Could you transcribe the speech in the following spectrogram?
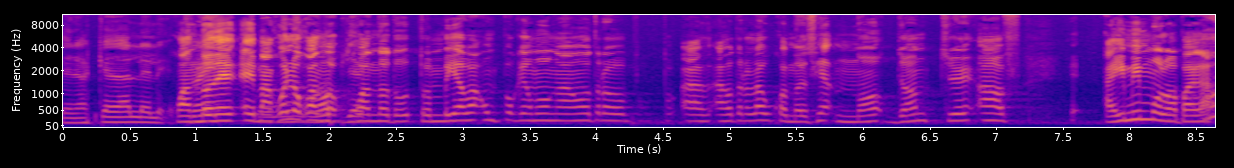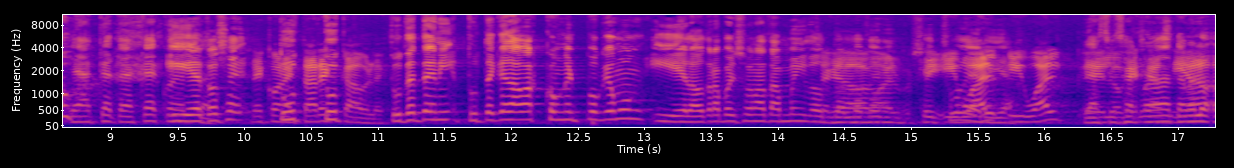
tenías que darle... Cuando de- eh, me acuerdo cuando, object. cuando tú, tú enviabas un Pokémon a otro a, a otro lado, cuando decía no, don't turn off, ahí mismo lo apagaba. Tenías que, que Y desconectar. entonces tú, Desconectar el tú- cable. Tú, te teni- tú te quedabas con el Pokémon y la otra persona también. lo quedaba con tenían. el- Qué sí, igual, igual Y eh, así lo se que se clonaban hacía también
